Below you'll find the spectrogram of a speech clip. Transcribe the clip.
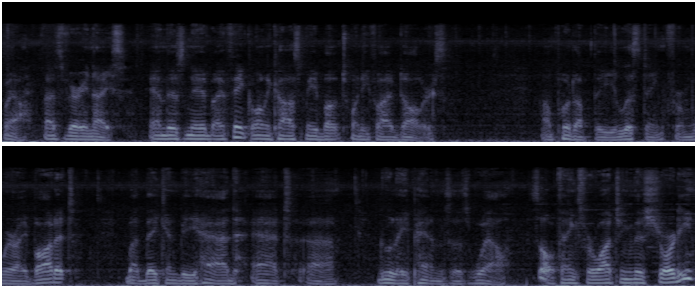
Well that's very nice. And this nib I think only cost me about $25 I'll put up the listing from where I bought it but they can be had at uh, Goulet Pens as well. So thanks for watching this shorty.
